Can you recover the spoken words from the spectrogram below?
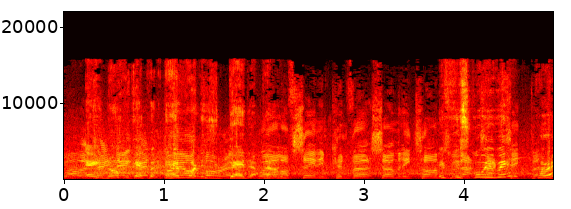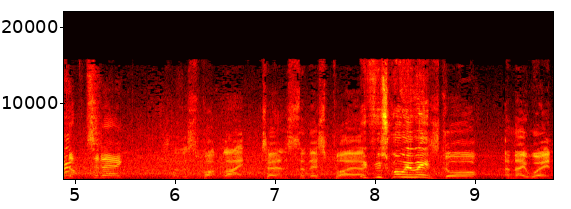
Well, the Hey, no technique but everyone is dead at Well, I've seen him convert so many times If with we that score, we win, tactic, but correct? not today. So the spotlight turns to this player. If you score, we win. Score and they win.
